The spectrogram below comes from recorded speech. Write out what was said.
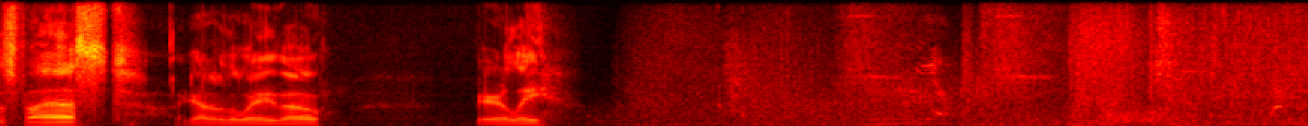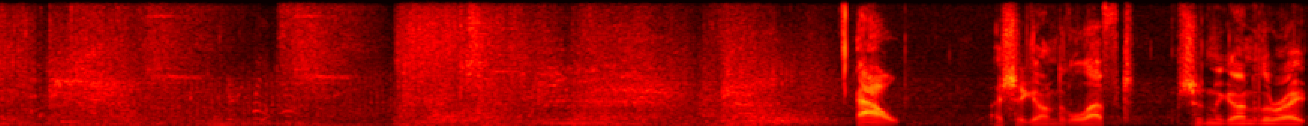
Was fast. I got out of the way, though. Barely. Ow. I should have gone to the left. Shouldn't have gone to the right.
